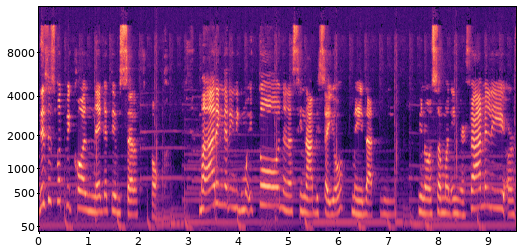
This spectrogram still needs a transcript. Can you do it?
This is what we call negative self-talk. Maaring narinig mo ito na nasinabi sa'yo. May that be, you know, someone in your family or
